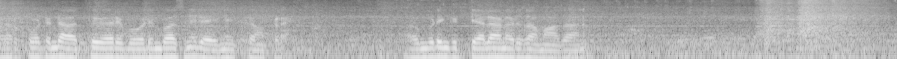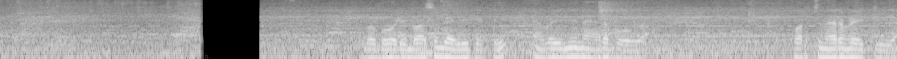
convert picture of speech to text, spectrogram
എയർപോർട്ടിന്റെ അകത്ത് കയറി ബോർഡിംഗ് പാസിന് നിൽക്കുക മക്കളെ. അതും കൂടിയും കിട്ടിയാലാണ് ഒരു സമാധാനം. അപ്പോൾ ബോർഡിംഗ് പാസും കയ്യിൽ കിട്ടി. അപ്പോൾ ഇനി നേരെ പോവുക. കുറച്ച് നേരം വെയിറ്റ് ചെയ്യുക.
